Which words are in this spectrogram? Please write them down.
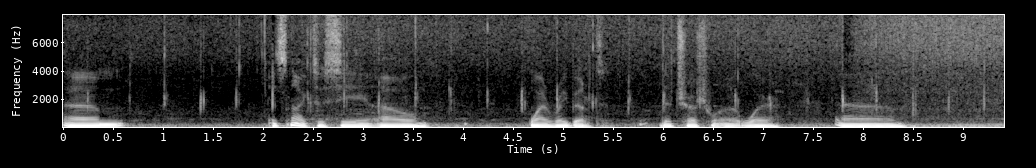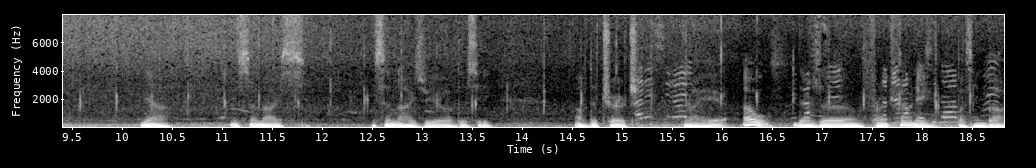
Um, it's nice to see how well rebuilt the church uh, were. Um, yeah, it's a nice, it's a nice view of the city, of the church right here. Oh, there's a French family passing by,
